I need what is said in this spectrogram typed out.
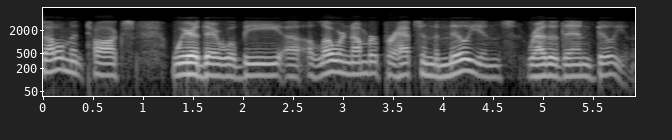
settlement talks where there will be a, a lower number, perhaps in the millions rather than billions.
